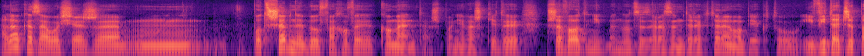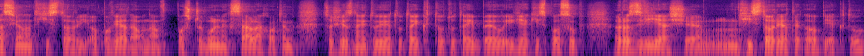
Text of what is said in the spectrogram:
Ale okazało się, że mm, potrzebny był fachowy komentarz, ponieważ kiedy przewodnik, będący zarazem dyrektorem obiektu i widać, że pasjonat historii opowiadał nam w poszczególnych salach o tym, co się znajduje tutaj, kto tutaj był i w jaki sposób rozwija się mm, historia tego obiektu,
